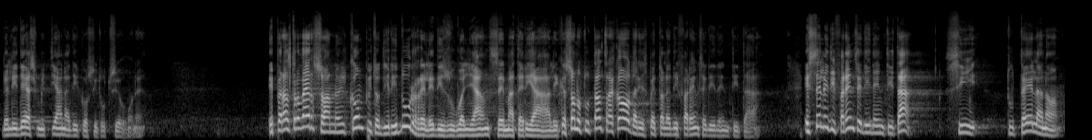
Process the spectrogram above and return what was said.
dell'idea smittiana di Costituzione. E per altro verso hanno il compito di ridurre le disuguaglianze materiali, che sono tutt'altra cosa rispetto alle differenze di identità. E se le differenze di identità si tutelano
